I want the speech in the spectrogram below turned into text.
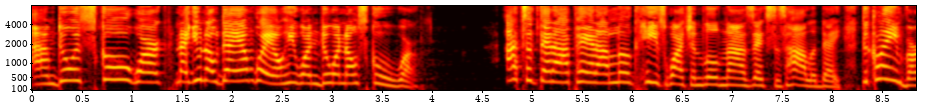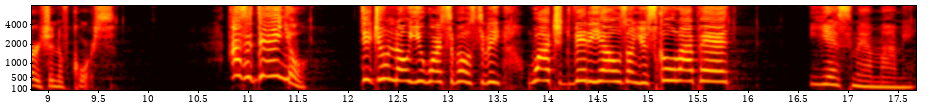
I'm doing schoolwork. Now, you know damn well he wasn't doing no schoolwork. I took that iPad, I look, he's watching Lil Nas X's Holiday, the clean version, of course. I said, Daniel, did you know you weren't supposed to be watching videos on your school iPad? Yes, ma'am, mommy.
